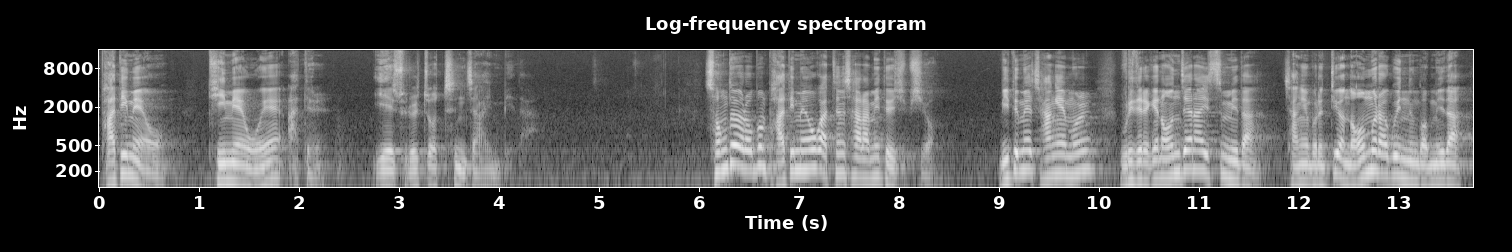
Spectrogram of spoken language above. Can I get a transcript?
바디메오, 디메오의 아들, 예수를 쫓은 자입니다. 성도 여러분, 바디메오 같은 사람이 되십시오. 믿음의 장애물 우리들에게는 언제나 있습니다. 장애물은 뛰어넘으라고 있는 겁니다.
